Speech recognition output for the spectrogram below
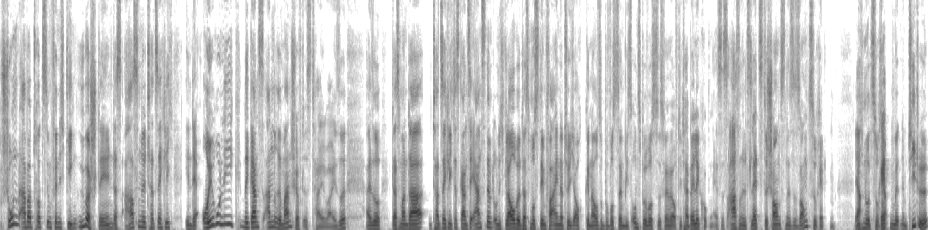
schon aber trotzdem, finde ich, gegenüberstellen, dass Arsenal tatsächlich in der Euroleague eine ganz andere Mannschaft ist teilweise. Also, dass man da tatsächlich das Ganze ernst nimmt und ich glaube, das muss dem Verein natürlich auch genauso bewusst sein, wie es uns bewusst ist, wenn wir auf die Tabelle gucken. Es ist Arsenals letzte Chance, eine Saison zu retten. Ja. Nicht nur zu retten ja. mit einem Titel,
